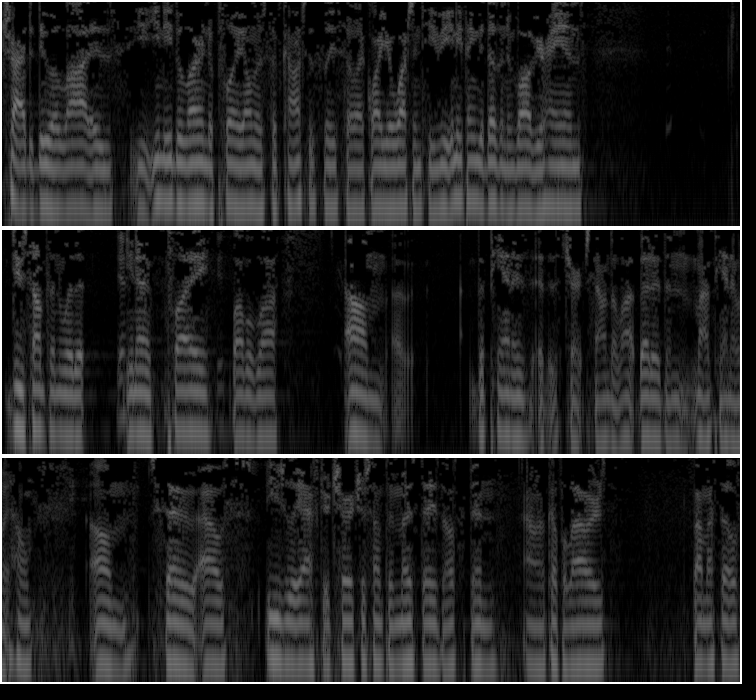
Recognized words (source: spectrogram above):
tried to do a lot is you, you need to learn to play almost subconsciously. So like while you're watching TV, anything that doesn't involve your hands, do something with it. Yeah. You know, play, blah blah blah. Um, uh, the pianos at this church sound a lot better than my piano at home. Um, so I'll usually after church or something. Most days I'll spend I don't know a couple hours by myself,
